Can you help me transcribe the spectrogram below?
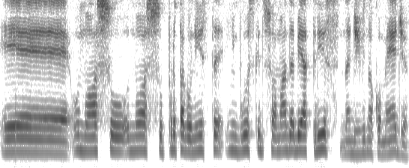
é, o nosso, o nosso protagonista em busca de sua amada Beatriz na Divina Comédia.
